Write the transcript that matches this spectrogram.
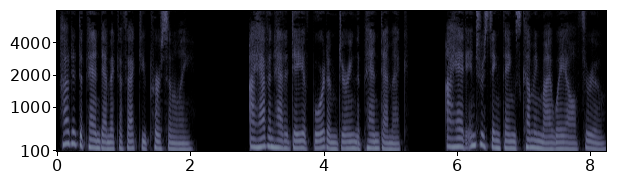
How did the pandemic affect you personally? I haven't had a day of boredom during the pandemic. I had interesting things coming my way all through.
